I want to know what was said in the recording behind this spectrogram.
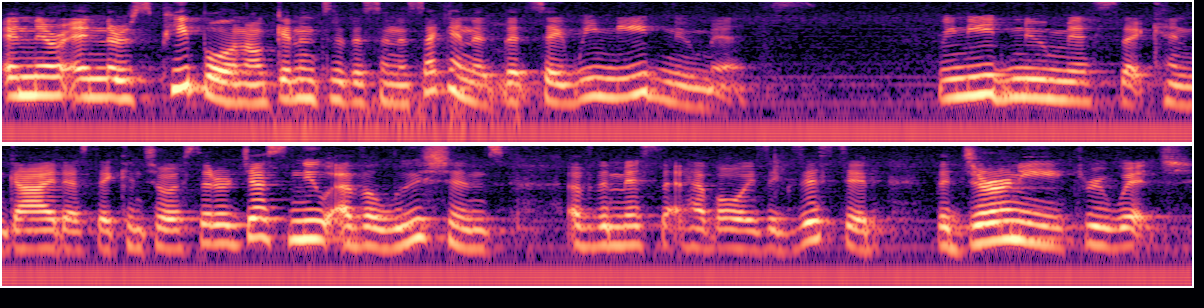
and there and there's people, and I'll get into this in a second, that, that say we need new myths. We need new myths that can guide us, that can show us, that are just new evolutions of the myths that have always existed, the journey through which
